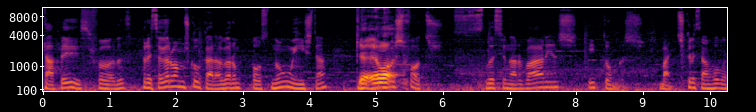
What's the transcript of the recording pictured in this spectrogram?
Tá fixe, foda-se. Por isso, agora vamos colocar agora um post no Insta Que é ela- duas fotos. Selecionar várias e tumbas. Bem, descrição, Ruben.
